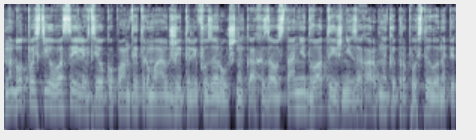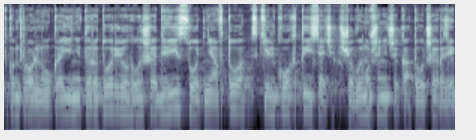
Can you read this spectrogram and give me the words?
На блокпості у Васильівці окупанти тримають жителів у заручниках. За останні два тижні загарбники пропустили на підконтрольну Україні територію лише дві сотні авто з кількох тисяч, що вимушені чекати у черзі.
